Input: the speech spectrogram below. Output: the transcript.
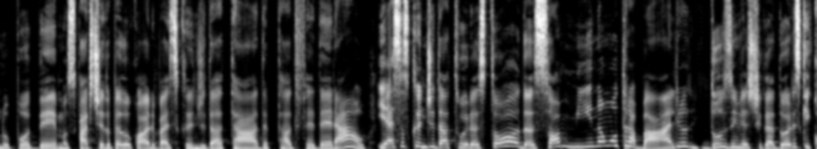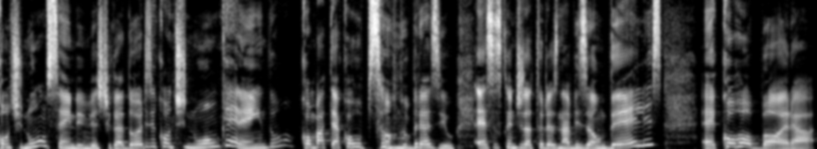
no Podemos, partido pelo qual ele vai se candidatar a deputado federal. E essas candidaturas todas só minam o trabalho dos investigadores que continuam sendo investigadores e continuam querendo combater a corrupção no Brasil. Essas candidaturas, na visão deles, é, corrobora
